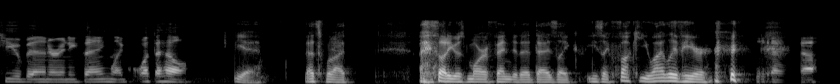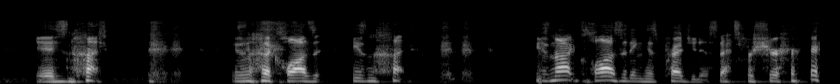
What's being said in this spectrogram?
Cuban or anything. Like, what the hell? Yeah, that's what I. I thought he was more offended at that. He's like, he's like, "Fuck you! I live here." yeah, yeah, he's not. He's not a closet. He's not. He's not closeting his prejudice. That's for sure.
